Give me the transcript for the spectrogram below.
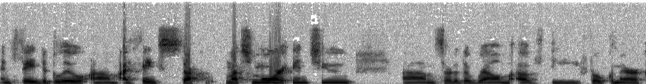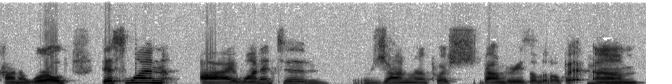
and Fade to Blue. Um, I think stuck much more into um, sort of the realm of the folk Americana world. This one, I wanted to genre push boundaries a little bit. Mhm. Um,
